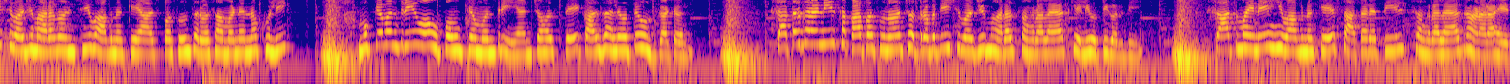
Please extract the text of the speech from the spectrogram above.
छत्रपती शिवाजी महाराजांची वाघनखे आजपासून सर्वसामान्यांना खुली. मुख्यमंत्री व उपमुख्यमंत्री यांच्या हस्ते काल झाले होते उद्घाटन. सातारकरांनी सकाळपासूनच छत्रपती शिवाजी महाराज संग्रहालयात केली होती गर्दी. सात महिने ही वाघनखे साताऱ्यातील संग्रहालयात राहणार आहेत.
